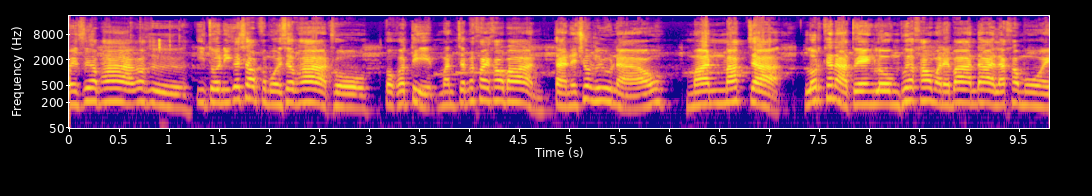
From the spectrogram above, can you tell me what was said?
ยเสื้อผ้าก็คือ อีตัวนี้ก็ชอบขโมยเสื้อผ้าโทรปกติมันจะไม่ค่อยเข้าบ้าน แต่ในช่วงฤดูหนาว มันมักจะลดขนาดตัวเองลงเพื่อเข้ามาในบ้านได้และขโมย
